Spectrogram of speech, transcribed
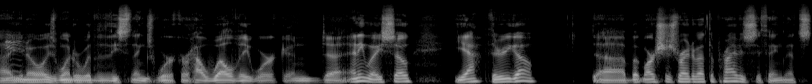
Uh, you know, always wonder whether these things work or how well they work. And uh, anyway, so yeah, there you go. Uh, but Marcia's right about the privacy thing. That's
